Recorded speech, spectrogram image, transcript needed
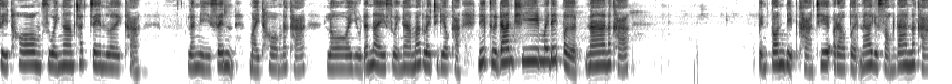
สีทองสวยงามชัดเจนเลยค่ะ และมีเส้นไหมทองนะคะลอยอยู่ด้านในสวยงามมากเลยทีเดียวค่ะ นี่คือด้านที่ไม่ได้เปิดหน้านะคะ เป็นก้อนดิบค่ะที่เราเปิดหน้าอยู่สองด้านนะคะ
